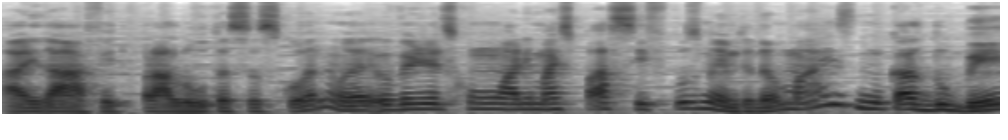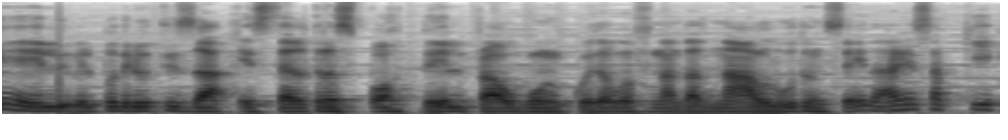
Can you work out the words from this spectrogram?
aliens ah, feitos para luta, essas coisas, não, eu vejo eles como aliens mais pacíficos mesmo, entendeu? Mas no caso do Ben, ele, ele poderia utilizar esse teletransporte dele para alguma coisa, alguma finalidade na luta, não sei, a gente sabe que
